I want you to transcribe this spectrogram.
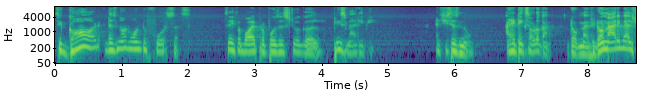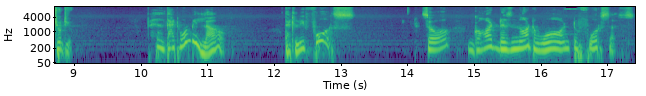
See, God does not want to force us. Say, if a boy proposes to a girl, please marry me. And she says no. And he takes out a gun. If you don't marry me, I'll shoot you. Well, that won't be love. That will be force. So, God does not want to force us.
